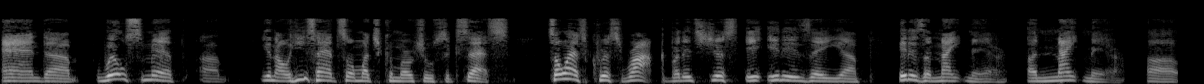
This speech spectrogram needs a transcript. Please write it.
And uh, Will Smith, uh, you know, he's had so much commercial success. So has Chris Rock, but it's just it, it is a uh, it is a nightmare, a nightmare uh,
